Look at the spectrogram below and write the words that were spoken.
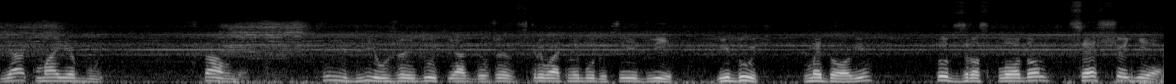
як має бути. Ставлю. Ці дві вже йдуть, якби вже вскривати не буду. Ці дві йдуть медові. Тут з розплодом. Це що є.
